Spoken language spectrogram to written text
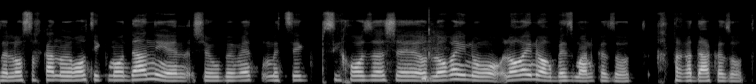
ולא שחקן נוירוטי כמו דניאל, שהוא באמת מציג פסיכוזה שעוד לא ראינו, לא ראינו הרבה זמן כזאת, חרדה כזאת.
